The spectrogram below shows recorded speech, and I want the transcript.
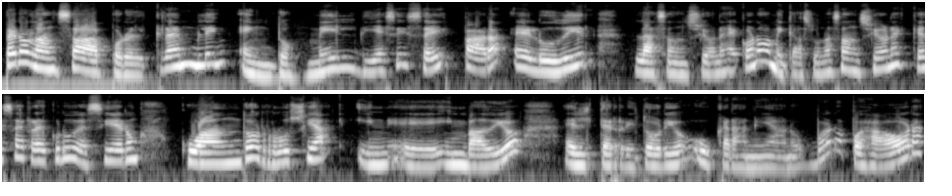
pero lanzada por el Kremlin en 2016 para eludir las sanciones económicas, unas sanciones que se recrudecieron cuando Rusia eh, invadió el territorio ucraniano. Bueno, pues ahora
